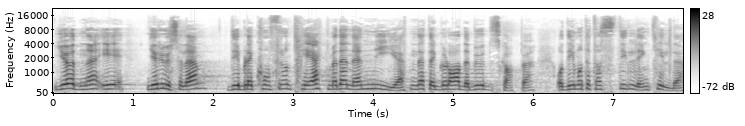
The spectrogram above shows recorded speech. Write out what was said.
Jødene i Jerusalem de ble konfrontert med denne nyheten, dette glade budskapet, og de måtte ta stilling til det.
